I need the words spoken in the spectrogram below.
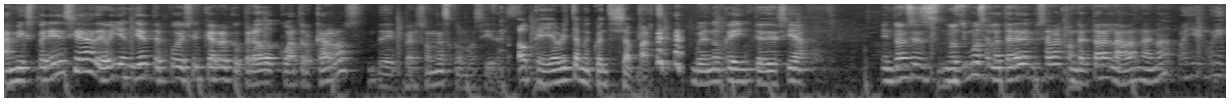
A mi experiencia de hoy en día te puedo decir que he recuperado cuatro carros de personas conocidas. Ok, ahorita me cuentas esa parte. Bueno, ok, te decía. Entonces nos dimos a la tarea de empezar a contactar a la banda, ¿no? Oye, güey,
